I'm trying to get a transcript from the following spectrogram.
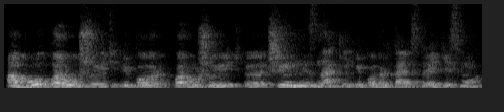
або порушують і порушують е, чинні знаки і повертають з третьої смуги.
